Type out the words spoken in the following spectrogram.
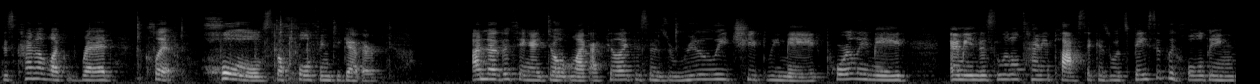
This kind of like red clip holds the whole thing together. Another thing I don't like, I feel like this is really cheaply made, poorly made. I mean, this little tiny plastic is what's basically holding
